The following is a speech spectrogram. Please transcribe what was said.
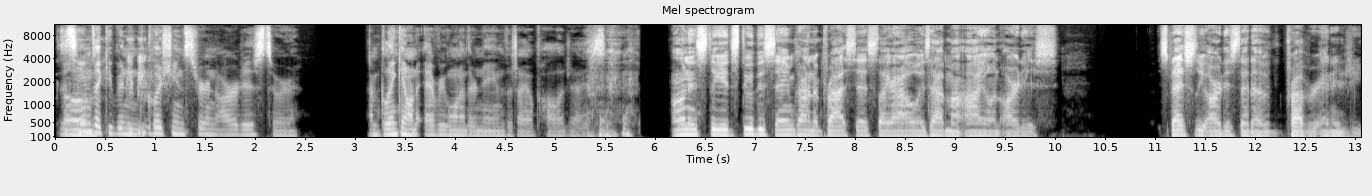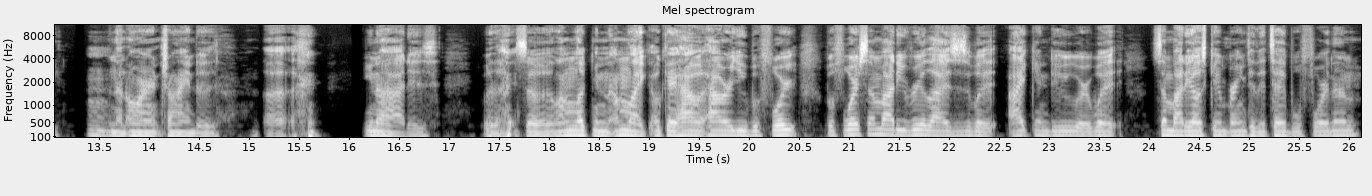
Because it Um, seems like you've been pushing certain artists, or I'm blanking on every one of their names, which I apologize. Honestly, it's through the same kind of process. Like I always have my eye on artists, especially artists that have proper energy. Mhm. and that aren't trying to uh you know how it is but uh, so i'm looking i'm like okay how how are you before before somebody realizes what i can do or what somebody else can bring to the table for them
